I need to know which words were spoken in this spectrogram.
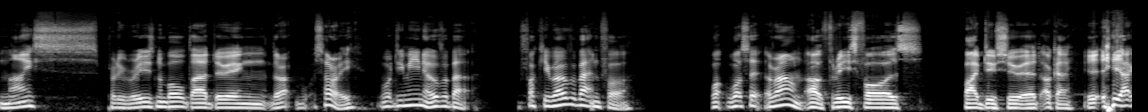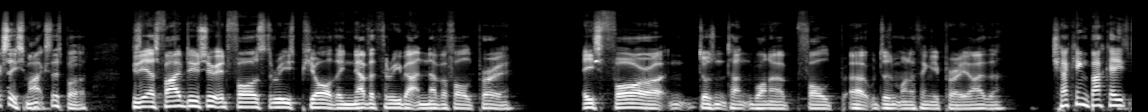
nice. Pretty reasonable. They're doing... They're, sorry, what do you mean overbet? Fuck you overbetting for? What What's it around? Oh, threes, fours, five do suited. Okay, he actually smacks this board. Because he has five do suited, fours, threes, pure. They never three bet and never fold pre. Ace four doesn't want to fold, uh, doesn't want to think he pre either. Checking back eight.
